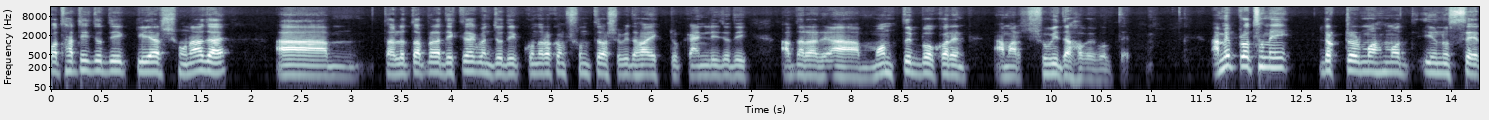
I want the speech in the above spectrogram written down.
কথাটি যদি ক্লিয়ার শোনা যায় তাহলে তো আপনারা দেখতে থাকবেন, যদি কোন রকম শুনতে অসুবিধা হয়, একটু কাইন্ডলি যদি আপনারা মন্তব্য করেন, আমার সুবিধা হবে বলতে। আমি প্রথমে ডক্টর মোহাম্মদ ইউনুসের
